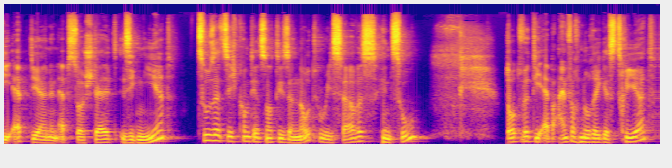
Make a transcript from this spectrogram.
die App, die er in den App Store stellt, signiert. Zusätzlich kommt jetzt noch dieser Notary Service hinzu. Dort wird die App einfach nur registriert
